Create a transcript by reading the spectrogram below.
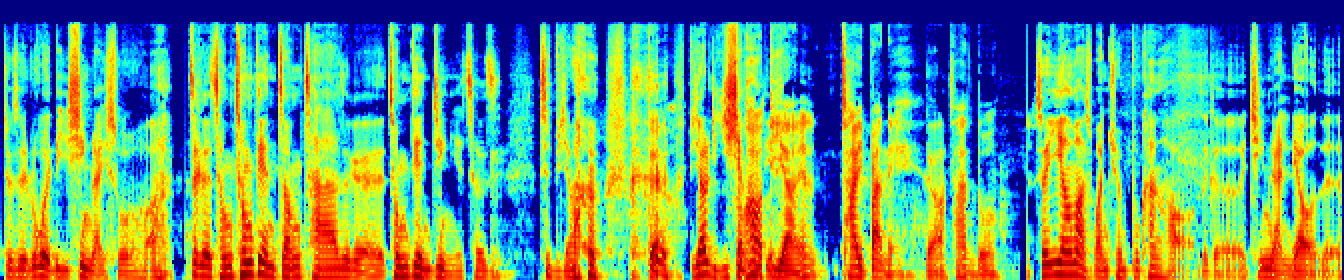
就是如果理性来说的话，这个从充电桩插这个充电进你的车子是比较 对 比较理想一点。低啊，差一半呢，对吧？差很多。所以 Elon Musk 完全不看好这个氢燃料的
